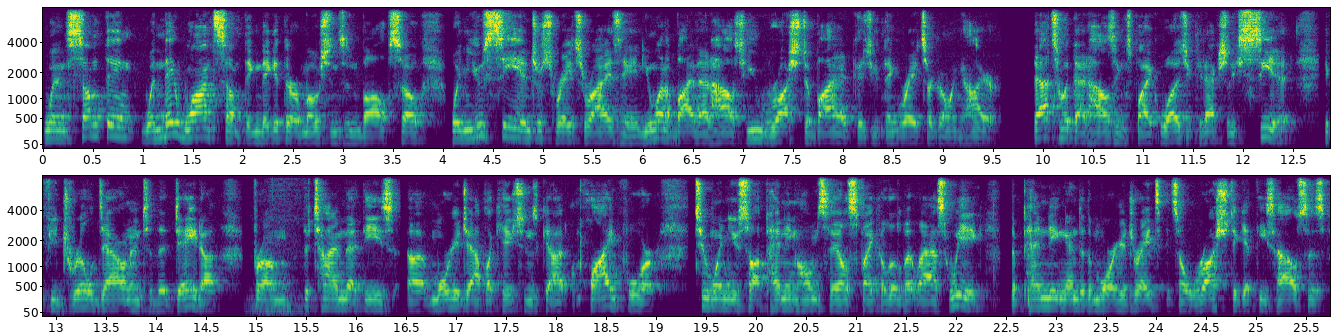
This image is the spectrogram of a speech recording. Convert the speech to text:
when something when they want something they get their emotions involved so when you see interest rates rising and you want to buy that house you rush to buy it because you think rates are going higher that's what that housing spike was. You can actually see it if you drill down into the data from the time that these uh, mortgage applications got applied for to when you saw pending home sales spike a little bit last week. The pending into the mortgage rates, it's a rush to get these houses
